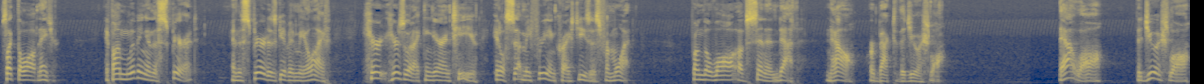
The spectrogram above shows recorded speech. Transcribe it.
It's like the law of nature. If I'm living in the spirit and the spirit is giving me life, here, here's what I can guarantee you it'll set me free in Christ Jesus from what? From the law of sin and death. Now we're back to the Jewish law. That law, the Jewish law,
